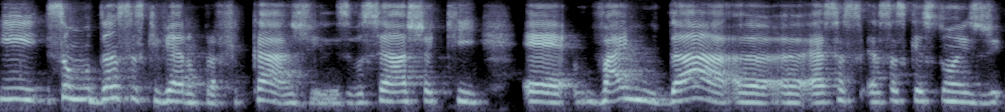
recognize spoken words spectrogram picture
E são mudanças que vieram para ficar, Gilles? Você acha que é, vai mudar uh, essas, essas questões de,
